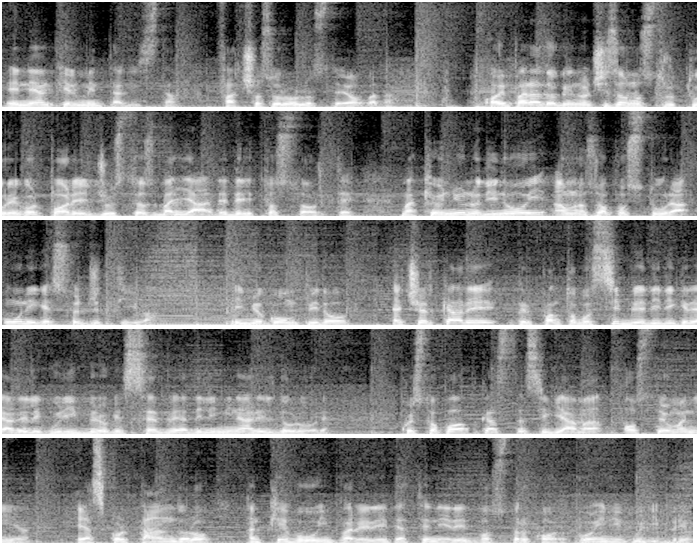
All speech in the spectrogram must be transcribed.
e neanche il mentalista, faccio solo l'osteopata. Ho imparato che non ci sono strutture corporee giuste o sbagliate, dritte o storte, ma che ognuno di noi ha una sua postura unica e soggettiva. E il mio compito è cercare per quanto possibile di ricreare l'equilibrio che serve ad eliminare il dolore. Questo podcast si chiama Osteomania e ascoltandolo anche voi imparerete a tenere il vostro corpo in equilibrio.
